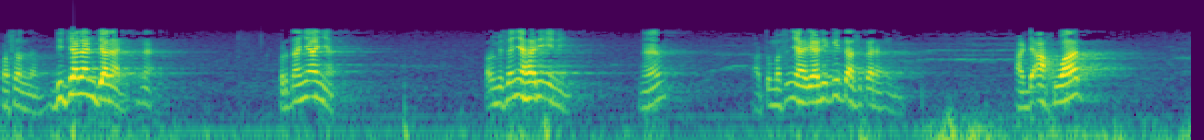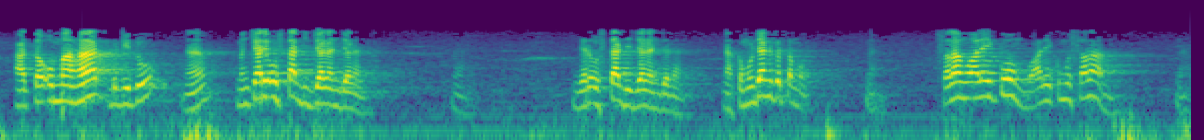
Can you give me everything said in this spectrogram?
wasallam di jalan-jalan. Nah, pertanyaannya, kalau misalnya hari ini, nah, atau maksudnya hari-hari kita sekarang ini, ada akhwat atau ummahat begitu, nah, mencari ustaz di jalan-jalan. Nah, mencari ustaz di jalan-jalan. Nah, kemudian ketemu. Nah, Assalamualaikum. Waalaikumsalam. Nah,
